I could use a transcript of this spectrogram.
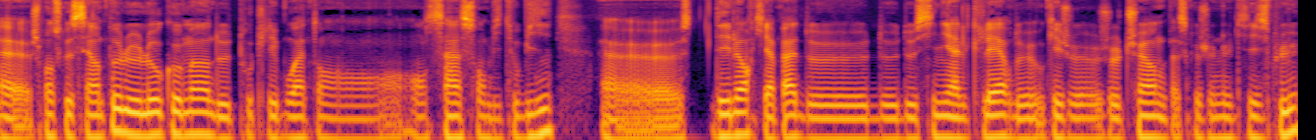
Euh, je pense que c'est un peu le lot commun de toutes les boîtes en, en SaaS, en B2B. Euh, dès lors qu'il n'y a pas de, de, de signal clair de OK, je, je churn parce que je ne l'utilise plus,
